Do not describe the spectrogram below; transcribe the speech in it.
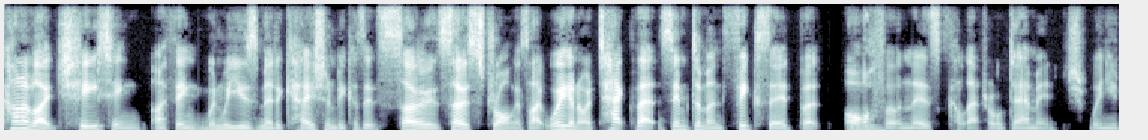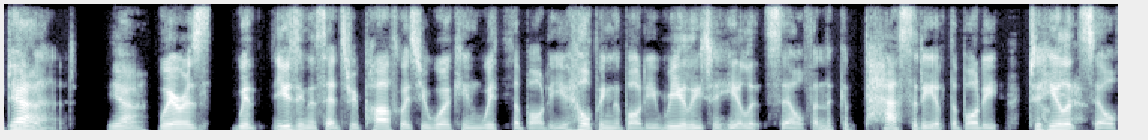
Kind of like cheating, I think, when we use medication because it's so so strong. It's like we're going to attack that symptom and fix it, but Mhm. often there's collateral damage when you do Yeah. that. Yeah. Whereas with using the sensory pathways, you're working with the body, you're helping the body really to heal itself, and the capacity of the body to Oh, heal yeah. itself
